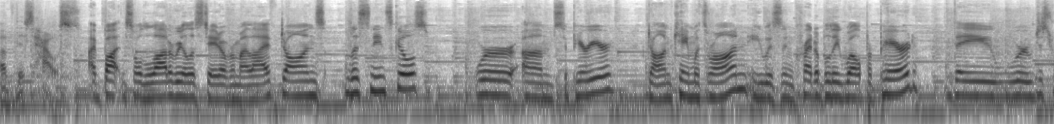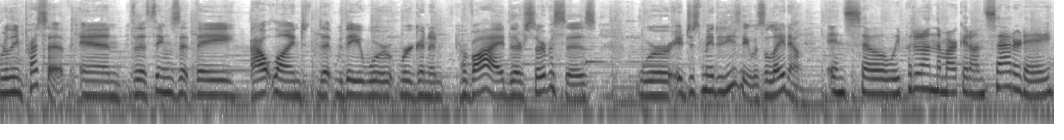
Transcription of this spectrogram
of this house. I've bought and sold a lot of real estate over my life. Don's listening skills were um, superior. Don came with Ron. He was incredibly well prepared. They were just really impressive. And the things that they outlined that they were, were going to provide, their services, were, it just made it easy. It was a laydown. And so we put it on the market on Saturday.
